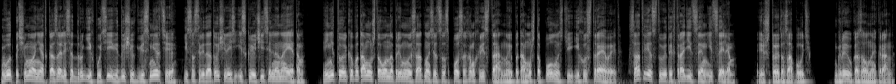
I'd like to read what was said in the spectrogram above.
Вот почему они отказались от других путей, ведущих к бессмертию, и сосредоточились исключительно на этом. И не только потому, что он напрямую соотносится с посохом Христа, но и потому, что полностью их устраивает, соответствует их традициям и целям. «И что это за путь?» Грей указал на экран.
